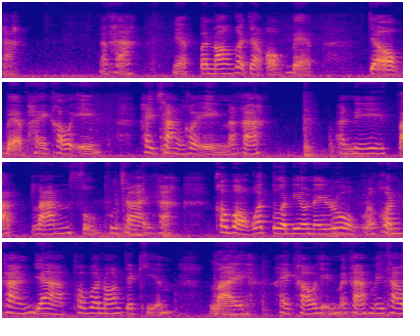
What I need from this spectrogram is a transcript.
ค่ะนะคะ เนี่ยป้าน้องก็จะออกแบบจะออกแบบให้เขาเอง ให้ช่างเขาเองนะคะ อันนี้ตัดร้านสูตรผู้ชายค่ะ เขาบอกว่าตัวเดียวในโลกแล้วค่อนข้างยาก เพราะว่าน้องจะเขียนลายให้เขาเห็นไหมคะ ไม่เท่า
